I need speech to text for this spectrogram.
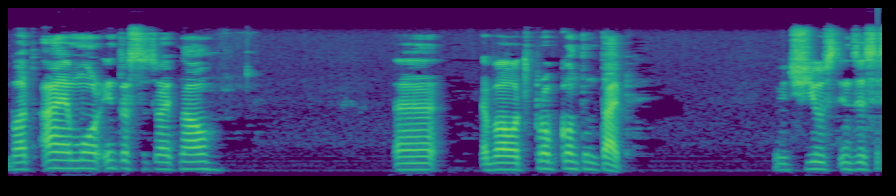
but I am more interested right now uh, about probe content type which used in this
